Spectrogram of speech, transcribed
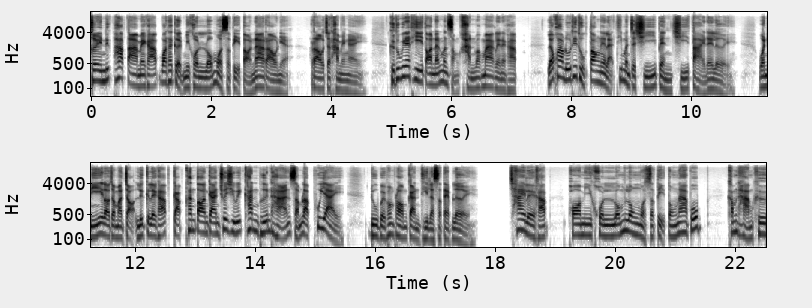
เคยนึกภาพตามไหมครับ ว่าถ้าเกิดมีคนล้มหมดสติต่อหน้าเราเนี่ยเราจะทำยังไง คือทุกวินาทีตอนนั้นมันสำคัญมากๆเลยนะครับ แล้วความรู้ที่ถูกต้องเนี่ยแหละที่มันจะชี้เป็นชี้ตายได้เลย วันนี้เราจะมาเจาะลึกกันเลยครับ กับขั้นตอนการช่วยชีวิตขั้นพื้นฐานสำหรับผู้ใหญ่ ดูไปพร้อม ๆ กันทีละสเต็ปเลย ใช่เลยครับ พอมีคนล้มลงหมดสติตรงหน้าปุ๊บคำถามคือ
